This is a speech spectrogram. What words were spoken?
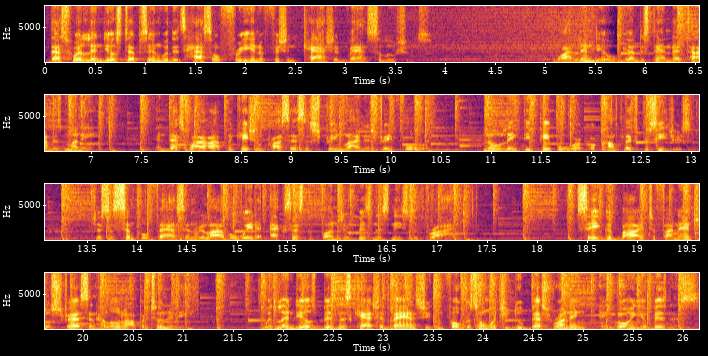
That's where Lendio steps in with its hassle-free and efficient cash advance solutions. Why Lendio? We understand that time is money, and that's why our application process is streamlined and straightforward. No lengthy paperwork or complex procedures, just a simple, fast, and reliable way to access the funds your business needs to thrive. Say goodbye to financial stress and hello to opportunity. With Lendio's Business Cash Advance, you can focus on what you do best running and growing your business.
